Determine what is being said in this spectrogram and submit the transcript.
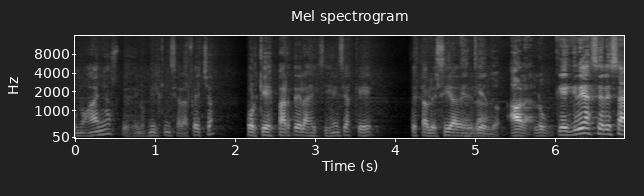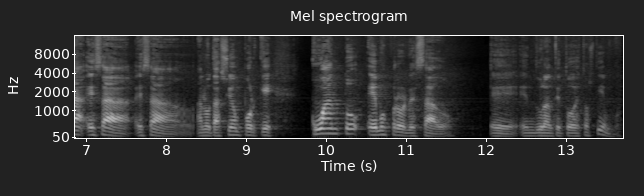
unos años, desde el 2015 a la fecha, porque es parte de las exigencias que se establecía desde Entiendo. La... Ahora, lo que quería hacer esa, esa, esa anotación porque ¿cuánto hemos progresado eh, en, durante todos estos tiempos?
